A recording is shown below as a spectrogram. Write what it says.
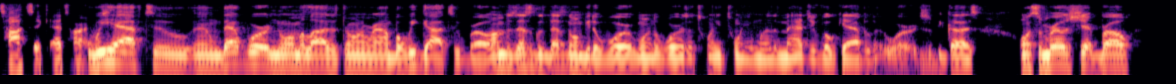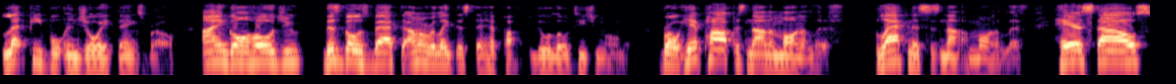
toxic at times? We have to, and that word normalize is thrown around, but we got to, bro. I'm just, that's that's gonna be the word, one of the words of 2020, one of the magic vocabulary words, because on some real shit, bro. Let people enjoy things, bro. I ain't gonna hold you. This goes back to I'm gonna relate this to hip hop to do a little teaching moment, bro. Hip hop is not a monolith. Blackness is not a monolith. Hairstyles,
